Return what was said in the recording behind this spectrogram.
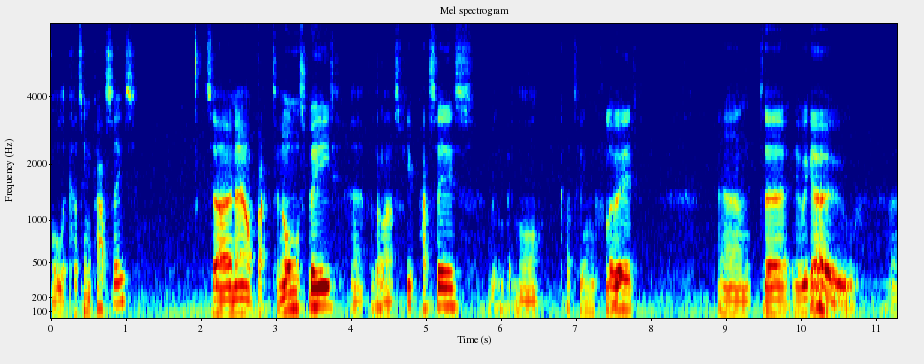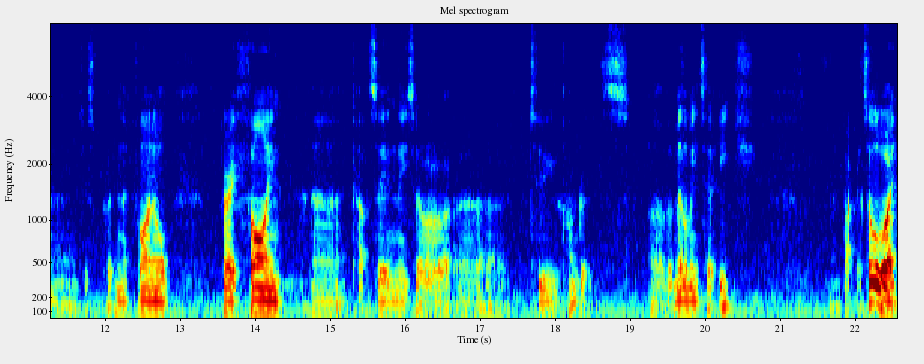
all the cutting passes. So now back to normal speed uh, for the last few passes, a little bit more cutting fluid and uh, here we go. just putting the final very fine uh, cuts in. These are uh, two hundredths of a millimeter each. Back the tool away.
